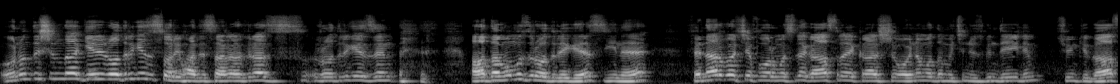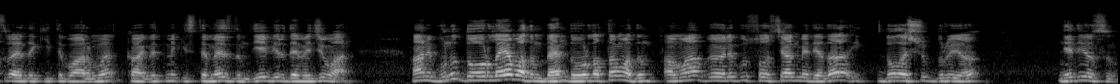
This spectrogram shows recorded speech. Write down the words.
Onun dışında geri Rodriguez'i sorayım hadi sana. Biraz Rodriguez'in adamımız Rodriguez yine. Fenerbahçe formasıyla Galatasaray'a karşı oynamadığım için üzgün değilim. Çünkü Galatasaray'daki itibarımı kaybetmek istemezdim diye bir demeci var. Hani bunu doğrulayamadım ben, doğrulatamadım ama böyle bu sosyal medyada dolaşıp duruyor. Ne diyorsun?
